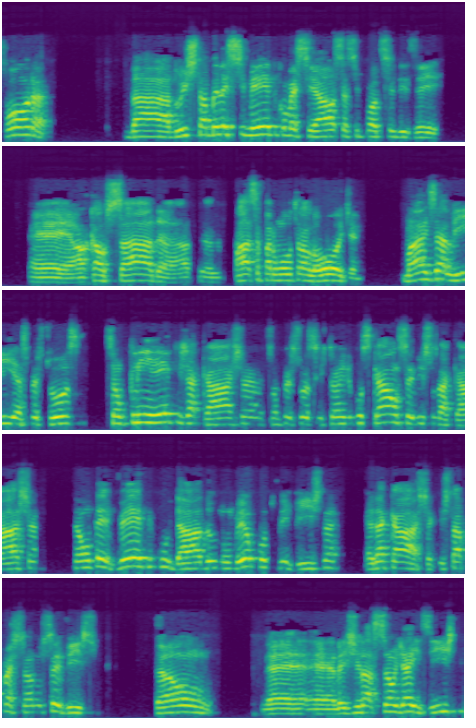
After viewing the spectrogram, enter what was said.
fora da, do estabelecimento comercial, se assim pode se dizer, é, a calçada, passa para uma outra loja, mas ali as pessoas são clientes da Caixa, são pessoas que estão indo buscar um serviço da Caixa, então o dever de cuidado, no meu ponto de vista, é da Caixa, que está prestando o serviço. Então, é, é, legislação já existe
